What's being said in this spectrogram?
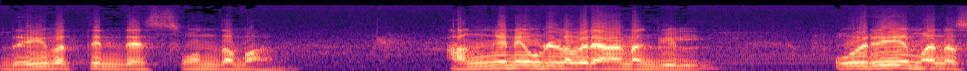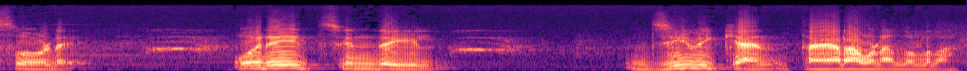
ദൈവത്തിന്റെ സ്വന്തമാണ്. അങ്ങനെയുള്ളവരാണെങ്കിൽ ഒരേ മനസ്സോടെ ഒരേ ചിന്തയിൽ ജീവിക്കാൻ തയ്യാറാവണം എന്നുള്ളതാണ്.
